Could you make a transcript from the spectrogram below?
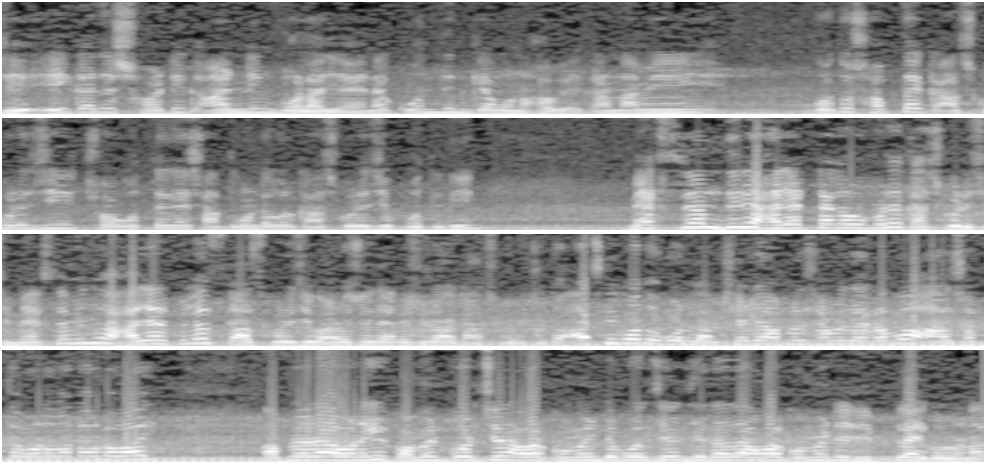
যে এই কাজে সঠিক আর্নিং বলা যায় না, কোন দিন কেমন হবে। কারণ আমি গত সপ্তাহে কাজ করেছি, ছ থেকে সাত ঘণ্টা করে কাজ করেছি প্রতিদিন। ম্যাক্সিমাম দিনে হাজার টাকা উপরে কাজ করেছি। ম্যাক্সিমাম কিন্তু হাজার প্লাস কাজ করেছি, বারোশো, তেরোশো টাকা কাজ করেছি। তো আজকে কত করলাম সেটা আপনার সামনে দেখাবো। আর সবথেকে বড় কথা হলো ভাই, আপনারা অনেকে কমেন্ট করছেন, আবার কমেন্টে বলছেন যে, দাদা, আমার কমেন্টে রিপ্লাই করুন না।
